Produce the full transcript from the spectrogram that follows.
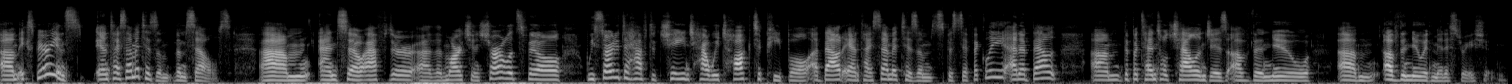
um, experienced anti Semitism themselves. Um, and so after uh, the march in Charlottesville, we started to have to change how we talk to people about anti Semitism specifically and about um, the potential challenges of the new, um, of the new administration.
